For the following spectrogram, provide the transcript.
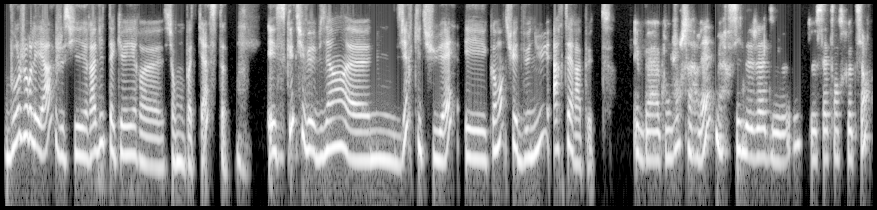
Bonjour Léa, je suis ravie de t'accueillir euh, sur mon podcast. Est-ce que tu veux bien euh, nous dire qui tu es et comment tu es devenue art-thérapeute? Eh ben, bonjour Charlotte, merci déjà de, cet entretien.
